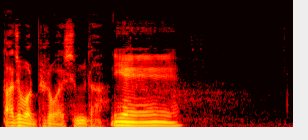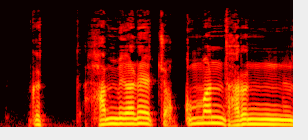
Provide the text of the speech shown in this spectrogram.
따져볼 필요가 있습니다. 예. 한미 간에 조금만 다른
